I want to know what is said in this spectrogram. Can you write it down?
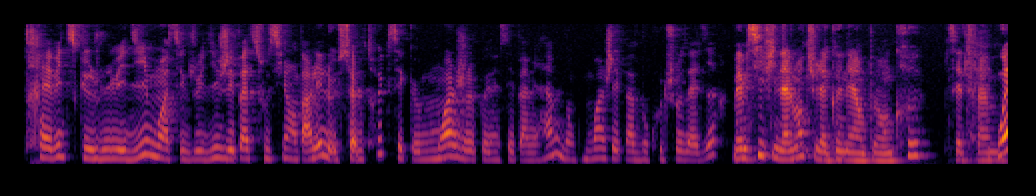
très vite ce que je lui ai dit, moi, c'est que je lui ai dit j'ai pas de souci à en parler. Le seul truc, c'est que moi je connaissais pas Myriam, donc moi j'ai pas beaucoup de choses à dire. Même si finalement tu la connais un peu en creux cette femme Ouais,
